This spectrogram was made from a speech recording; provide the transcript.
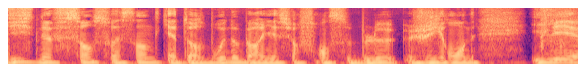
1974. Bruno Beurrier sur France Bleu Gironde. Il est. euh,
